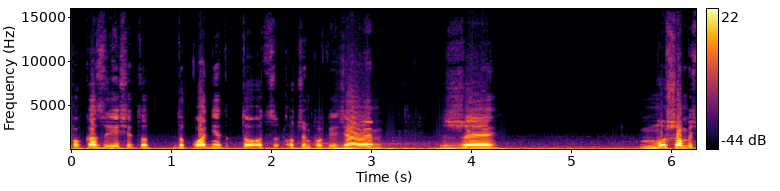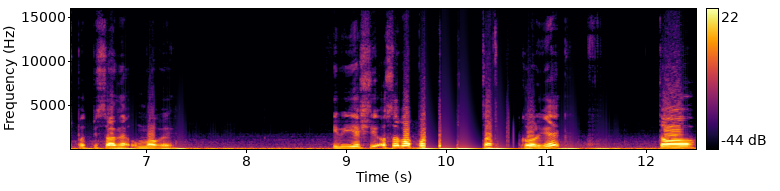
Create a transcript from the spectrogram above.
pokazuje się to dokładnie to, o, czym powiedziałem, że muszą być podpisane umowy. I jeśli osoba podpisała cokolwiek, to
